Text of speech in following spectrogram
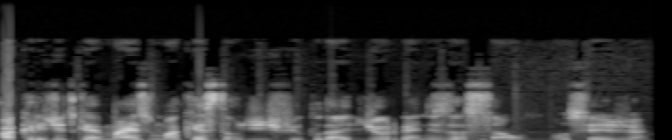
acredito que é mais uma questão de dificuldade de organização, ou seja,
